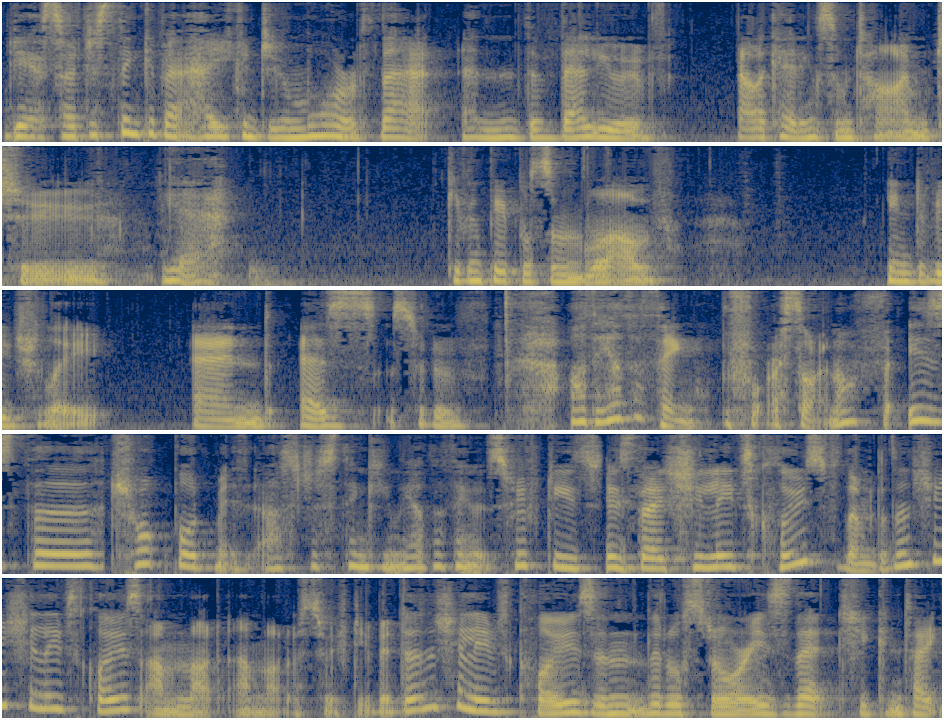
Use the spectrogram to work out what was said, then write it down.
Yeah, so just think about how you can do more of that and the value of allocating some time to, yeah, giving people some love individually and as sort of oh the other thing before I sign off is the chalkboard method. I was just thinking the other thing that Swifties is that she leaves clues for them, doesn't she? She leaves clues. I'm not I'm not a Swiftie, but doesn't she leave clues and little stories that she can take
